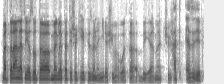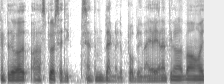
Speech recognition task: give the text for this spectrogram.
Bár talán lehet, hogy az volt a meglepetés, hogy hétközben ennyire sima volt a BL meccsük. Hát ez egyébként például a, Spurs egyik szerintem legnagyobb problémája jelen pillanatban, hogy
